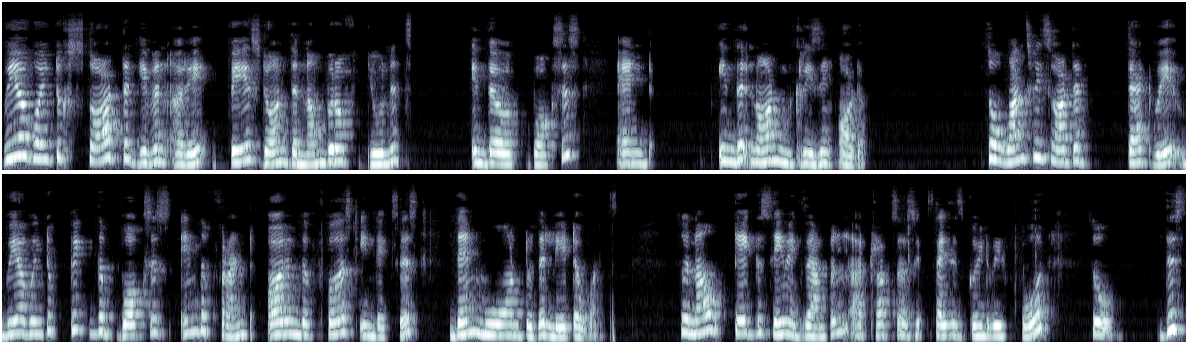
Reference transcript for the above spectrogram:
we are going to sort the given array based on the number of units in the boxes and in the non-increasing order. So once we sort that that way, we are going to pick the boxes in the front or in the first indexes, then move on to the later ones. So now take the same example, our truck size is going to be 4. So this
